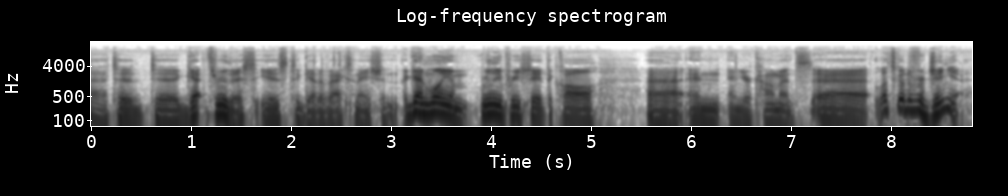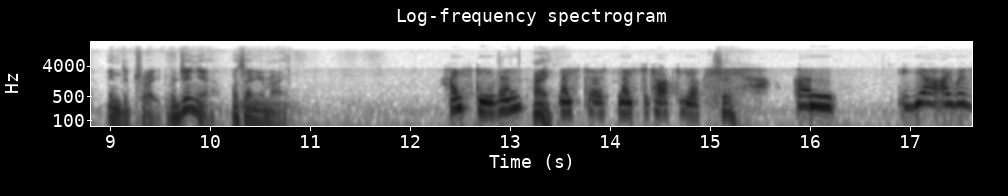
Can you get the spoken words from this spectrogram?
uh, to to get through this is to get a vaccination. Again, William, really appreciate the call uh, and and your comments. Uh, let's go to Virginia in Detroit. Virginia, what's on your mind? Hi, Stephen. Hi. Nice to nice to talk to you. Sure. Um, yeah, I was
